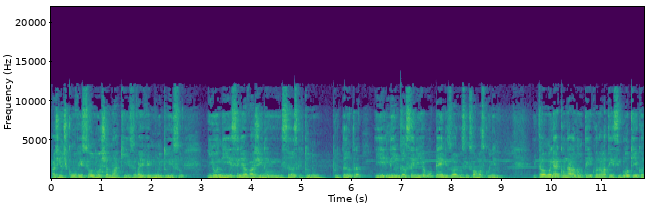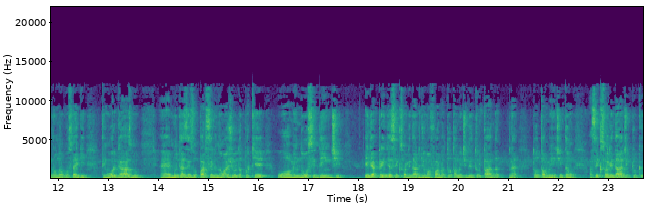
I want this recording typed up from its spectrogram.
a gente convencionou chamar aqui, você vai ver muito isso. Ioni seria a vagina em sânscrito para o Tantra, e Lingam seria o pênis, o órgão sexual masculino. Então a mulher, quando ela não tem, quando ela tem esse bloqueio, quando ela não consegue ter um orgasmo, é, muitas vezes o parceiro não ajuda, porque o homem no ocidente ele aprende a sexualidade de uma forma totalmente deturpada, né? Totalmente. Então, a sexualidade, porque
